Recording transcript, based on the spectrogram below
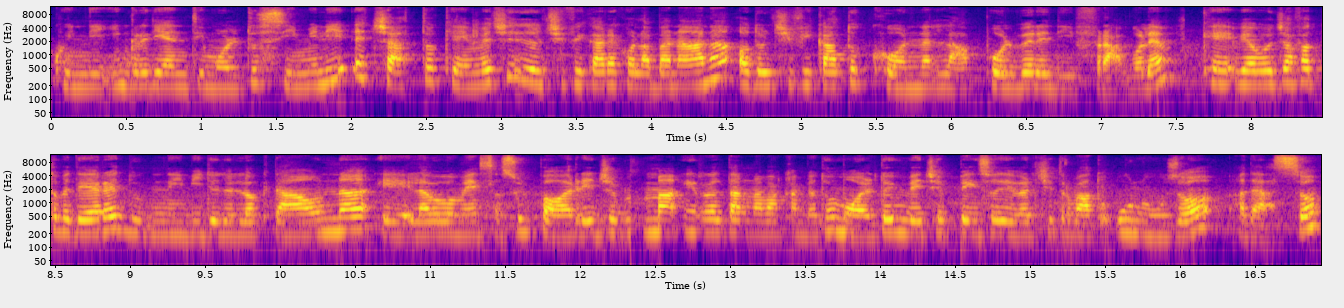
quindi ingredienti molto simili eccetto che invece di dolcificare con la banana ho dolcificato con la polvere di fragole che vi avevo già fatto vedere nei video del lockdown e l'avevo messa sul porridge ma in realtà non aveva cambiato molto invece penso di averci trovato un uso adesso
